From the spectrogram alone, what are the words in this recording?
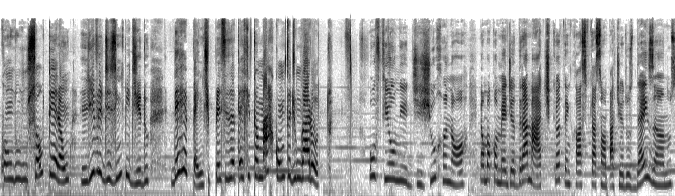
quando um solteirão, livre e desimpedido, de repente precisa ter que tomar conta de um garoto. O filme de Renard é uma comédia dramática, tem classificação a partir dos 10 anos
